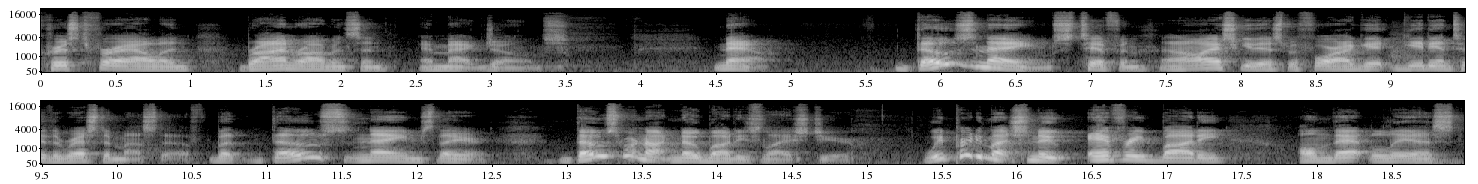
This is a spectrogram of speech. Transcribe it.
Christopher Allen, Brian Robinson, and Mac Jones. Now, those names, Tiffin, and I'll ask you this before I get, get into the rest of my stuff, but those names there, those were not nobodies last year we pretty much knew everybody on that list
